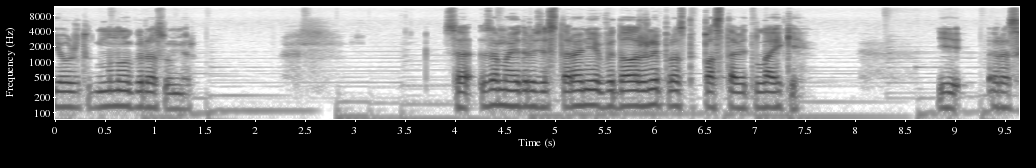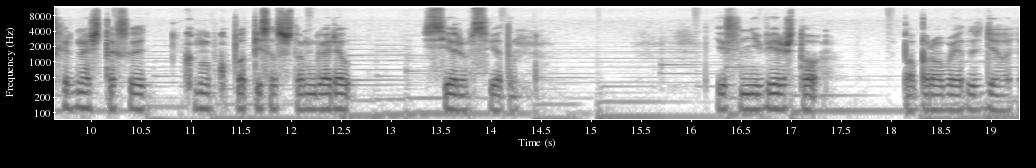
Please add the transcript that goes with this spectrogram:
Я уже тут много раз умер. За, за мои друзья стороне вы должны просто поставить лайки. И расхреначить, так сказать, кнопку подписаться, что он горел серым светом. Если не веришь, то попробуй это сделать.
